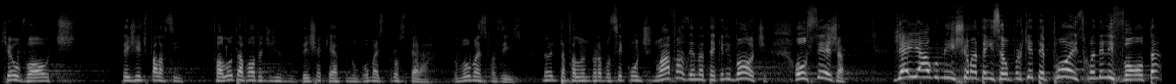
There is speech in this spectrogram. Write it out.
que eu volte. Tem gente que fala assim: falou da volta de Jesus, deixa quieto, não vou mais prosperar, não vou mais fazer isso. Não, ele está falando para você continuar fazendo até que ele volte. Ou seja, e aí algo me chama a atenção, porque depois, quando ele volta,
